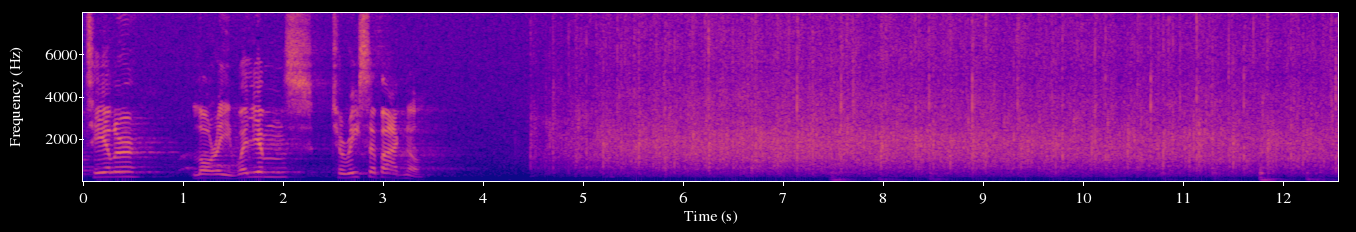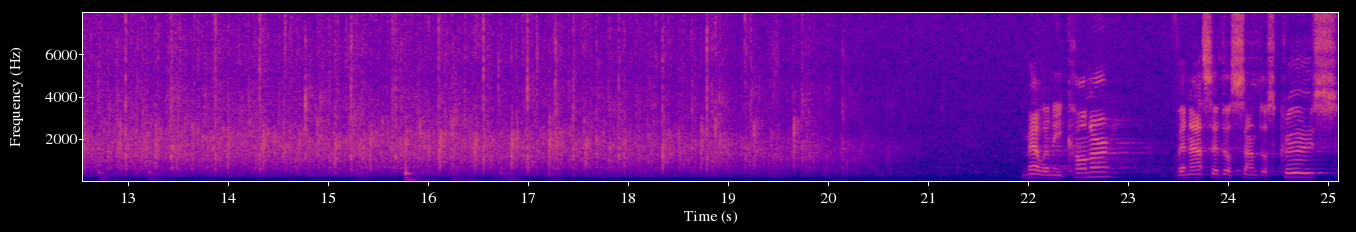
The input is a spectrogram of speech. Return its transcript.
Taylor, Laurie Williams, Teresa Bagnall. Melanie Connor, Vanessa dos Santos Cruz,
